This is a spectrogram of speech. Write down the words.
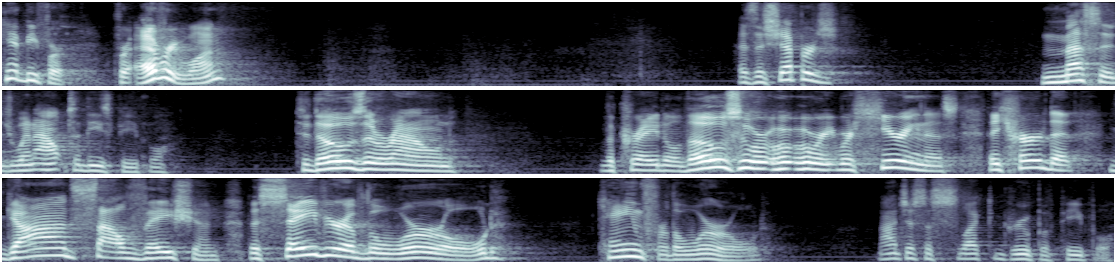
can't be for, for everyone. As the shepherd's message went out to these people, to those around the cradle, those who were, who were, hearing this, they heard that God's salvation, the Savior of the world, came for the world, not just a select group of people.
